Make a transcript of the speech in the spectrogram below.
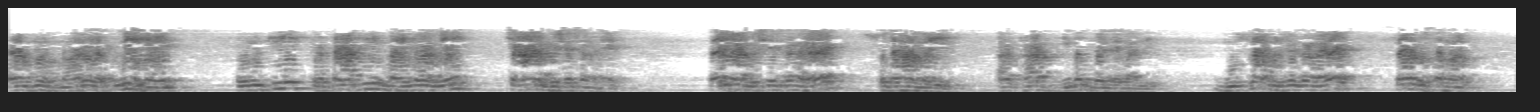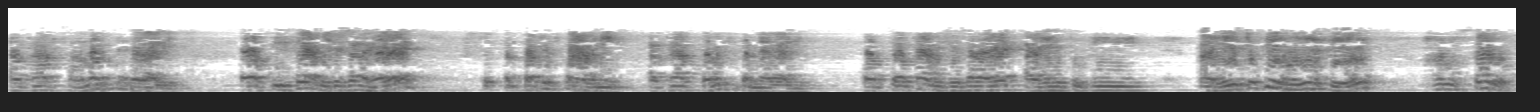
और जो हमारे अपने हैं, उनकी कृपा की महिमा में चार विशेषण है। पहला विशेषण है सुधामयी, अर्थात जीवन देने वाली। दूसरा विशेषण है सर्व समान अर्थात सामर्थ्य देने वाली। और तीसरा विशेषण है प्रतिपावनी अर्थात पवित्र करने वाली। और चौथा विशेषण है अहेतुकी। अहेतुकी होने से हम सब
